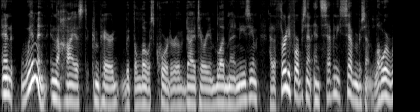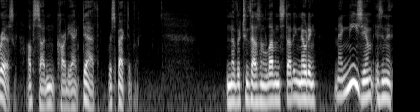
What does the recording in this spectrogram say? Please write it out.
and women in the highest compared with the lowest quarter of dietary and blood magnesium had a 34% and 77% lower risk of sudden cardiac death, respectively. Another 2011 study noting magnesium is an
